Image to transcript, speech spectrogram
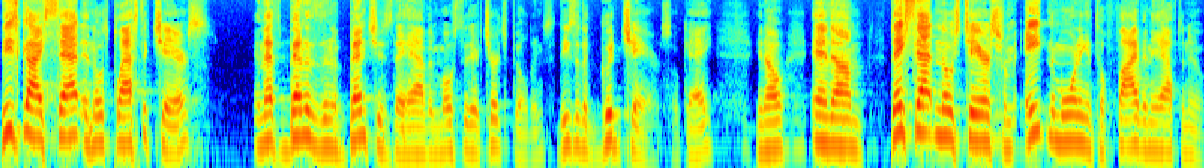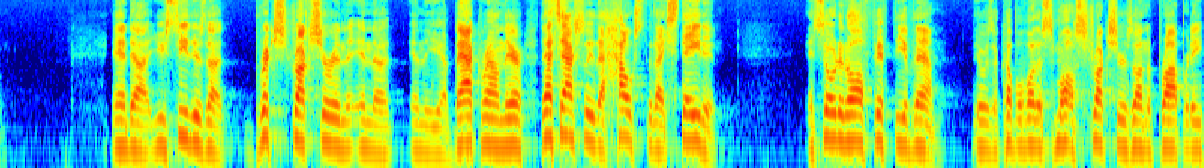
these guys sat in those plastic chairs. And that's better than the benches they have in most of their church buildings. These are the good chairs, okay? You know, and um, they sat in those chairs from 8 in the morning until 5 in the afternoon. And uh, you see there's a brick structure in the, in the, in the uh, background there. That's actually the house that I stayed in. And so did all 50 of them. There was a couple of other small structures on the property.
